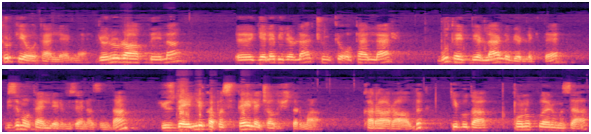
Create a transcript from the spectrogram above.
Türkiye otellerine gönül rahatlığıyla e, gelebilirler. Çünkü oteller bu tedbirlerle birlikte bizim otellerimiz en azından %50 kapasiteyle çalıştırma kararı aldık. Ki bu da konuklarımıza,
